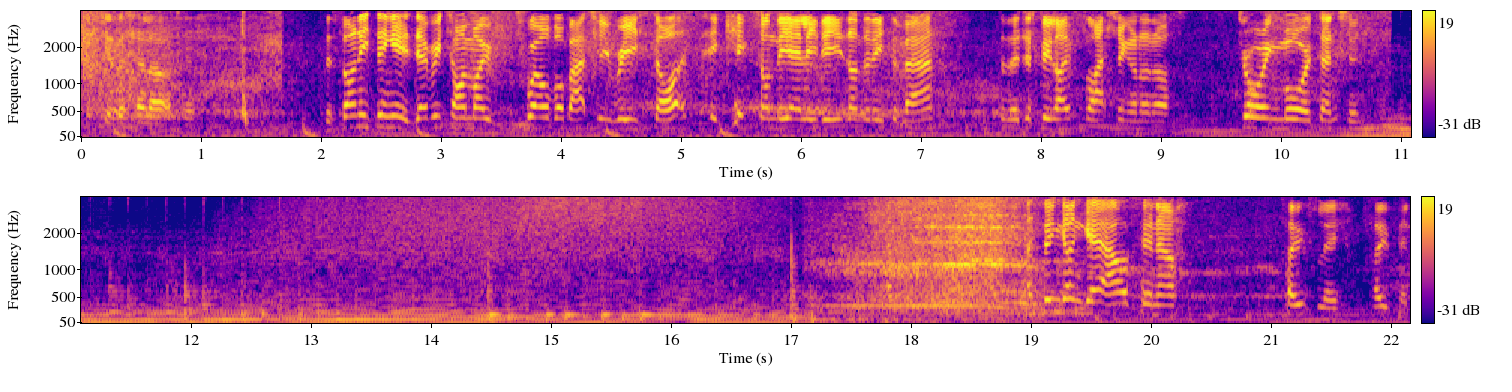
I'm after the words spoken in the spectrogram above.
Let's get the hell out of here. The funny thing is, every time my 12 volt battery restarts, it kicks on the LEDs underneath the van. So they'll just be like flashing on and off, drawing more attention. I think I can get out of here now. Hopefully, hoping.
